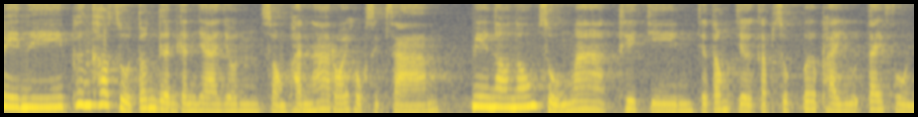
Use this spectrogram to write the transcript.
ปีนี้เพิ่งเข้าสู่ต้นเดือนกันยายน 2563 มีแนวโน้มสูงมากที่จีนจะต้องเจอกับซุปเปอร์พายุไต้ฝุ่น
